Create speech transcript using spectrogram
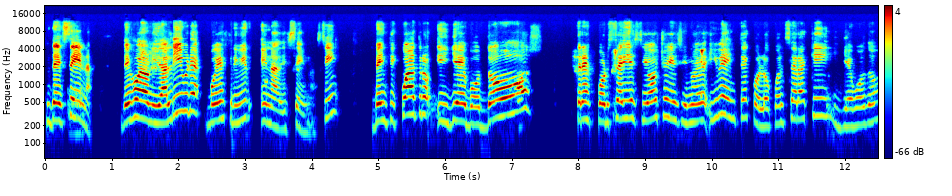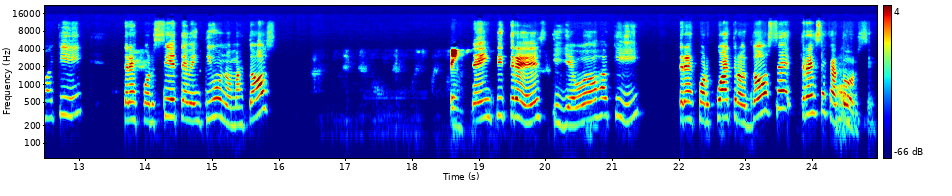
decena. Dejo la unidad libre, voy a escribir en la decena, ¿sí? 24 y llevo 2, 3 por 6, 18, 19 y 20. Coloco el 0 aquí y llevo 2 aquí. 3 por 7, 21 más 2, 23 y llevo 2 aquí. 3 por 4, 12, 13, 14.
